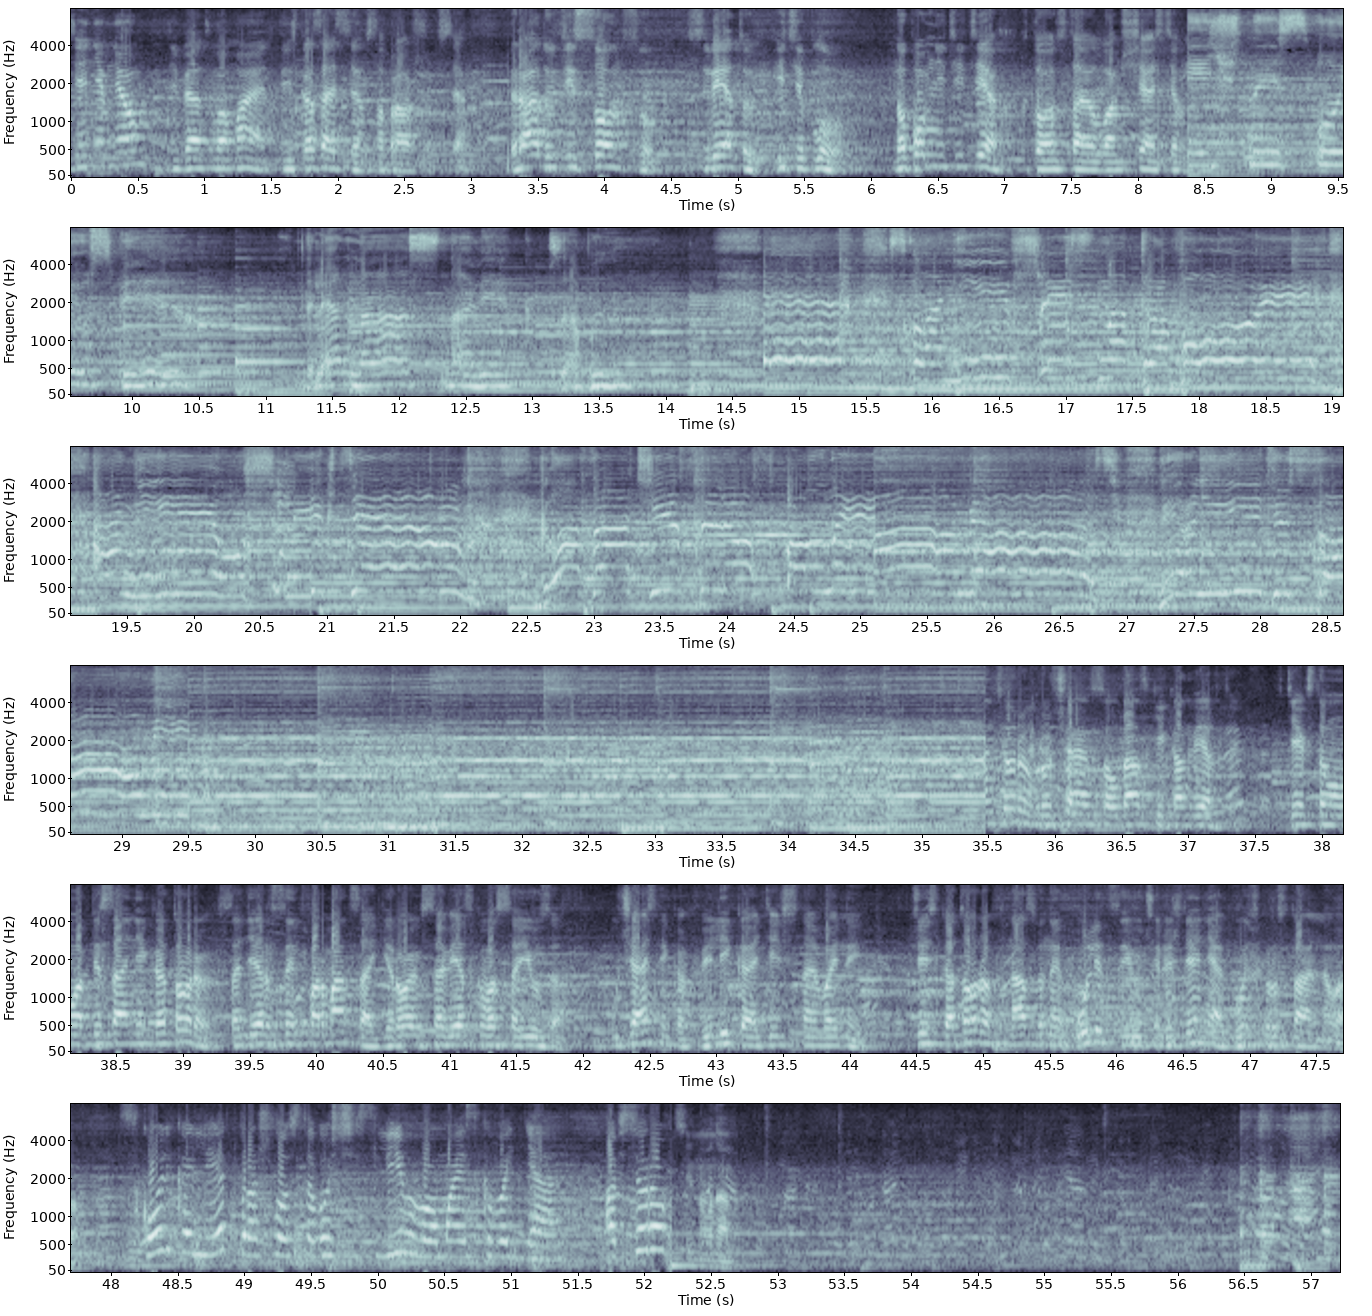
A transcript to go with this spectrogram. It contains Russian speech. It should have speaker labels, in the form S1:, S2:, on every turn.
S1: сегодняшним днем, 9 мая, ты сказать всем собравшимся, радуйтесь солнцу, свету и теплу. Но помните тех, кто оставил вам счастье.
S2: Личный свой успех для нас навек забыл.
S1: Вручают солдатские конверты, в текстовом описании которых содержится информация о героях Советского Союза, участниках Великой Отечественной войны, в честь которых названы улицы и учреждения Гусь Хрустального.
S3: Сколько лет прошло с того счастливого майского дня, а все равно...
S1: Синовна.
S4: Thank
